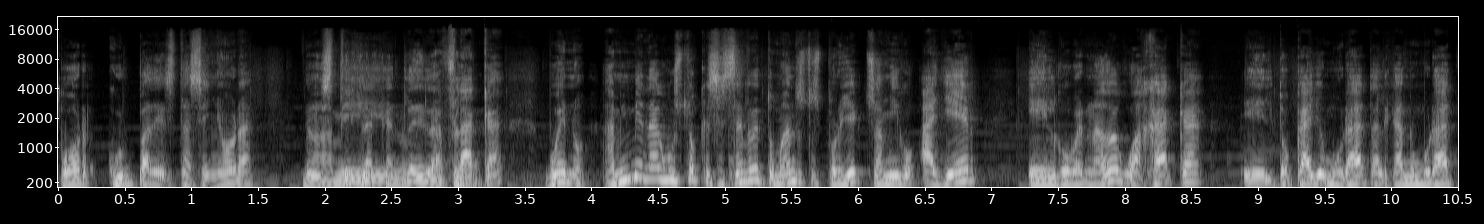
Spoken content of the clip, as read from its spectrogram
por culpa de esta señora, No, a este, flaca no de la la flaca. Bueno, a mí me da gusto que se estén retomando estos proyectos, amigo. Ayer el gobernador de Oaxaca, el tocayo Murat, Alejandro Murat,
